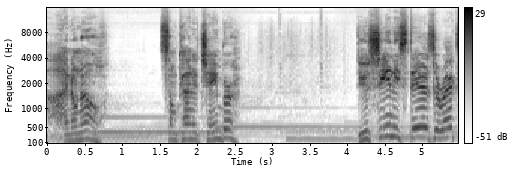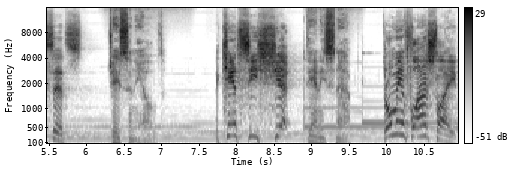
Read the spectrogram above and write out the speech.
I don't know. Some kind of chamber? Do you see any stairs or exits? Jason yelled. I can't see shit, Danny snapped. Throw me a flashlight!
